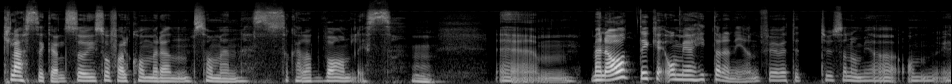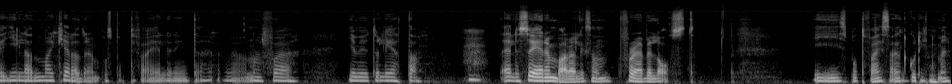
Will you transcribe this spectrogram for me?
classical så i så fall kommer den som en så kallad vanlis. Mm. Ehm, men ja, det kan, om jag hittar den igen. För jag vet inte tusan om jag, om jag gillade markerade den på Spotify eller inte. Annars får jag ge mig ut och leta. Eller så är den bara liksom forever lost. I Spotifys algoritmer.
